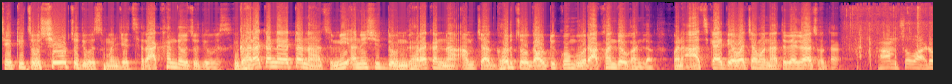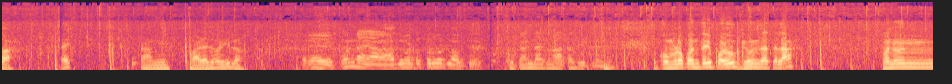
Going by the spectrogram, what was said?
शेतीचो शेवटचो दिवस म्हणजेच राखण देवचो दिवस. घराकडनं येतानाच मी आणि सिद्धून घराकडनं आमच्या घरचो गावठी कोंबो राखण देव घाललं. पण आज काय देवाच्या मनात वेगळाच होता. हा आमचो वाडवा. आम्ही वाड्याजवळ गेलो अरे कोण नाही? अजून वाटत तर वोट लावतोय. कुठान जायचं आता घेतलं कोंबडो कोणतरी पळू घेऊन जातला म्हणून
